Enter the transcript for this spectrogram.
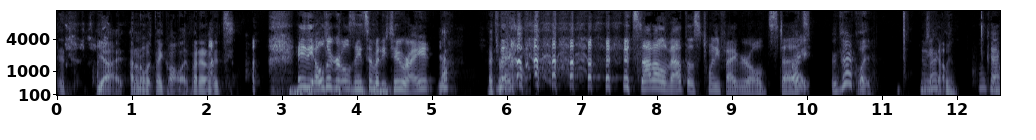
it. It's, yeah, I- don't know what they call it, but I don't, it's Hey, the older girls need somebody too, right? Yeah, that's right. it's not all about those 25 year old studs. right. Exactly. There. Exactly. Okay. Yeah.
